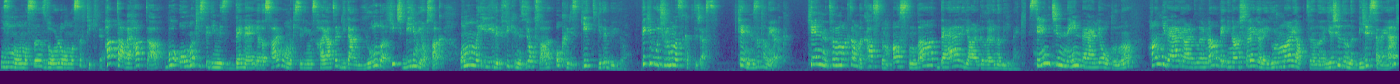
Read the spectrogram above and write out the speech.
uzun olması, zorlu olması fikri. Hatta ve hatta bu olmak istediğimiz bene ya da sahip olmak istediğimiz hayata giden yolu da hiç bilmiyorsak, onunla ilgili de bir fikrimiz yoksa o kriz gitgide büyüyor. Peki bu uçurumu nasıl kapatacağız? Kendimizi tanıyarak. Kendini tanımaktan da kastım aslında değer yargılarını bilmek. Senin için neyin değerli olduğunu, hangi değer yargılarına ve inançlara göre yorumlar yaptığını, yaşadığını bilirsen eğer,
